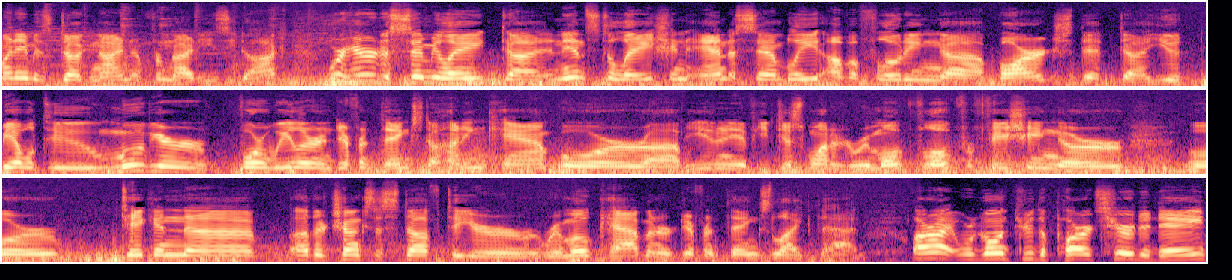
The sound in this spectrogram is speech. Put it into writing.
my name is Doug Knight. I'm from Knight EZ Dock. We're here to simulate uh, an installation and assembly of a floating uh, barge that uh, you'd be able to move your four-wheeler and different things to hunting camp or uh, even if you just wanted a remote float for fishing or, or taking uh, other chunks of stuff to your remote cabin or different things like that. All right, we're going through the parts here today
